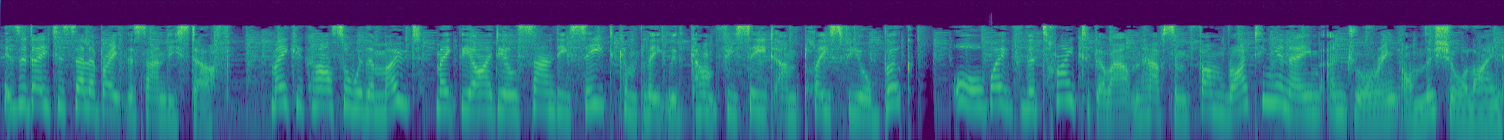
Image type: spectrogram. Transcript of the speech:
it's a day to celebrate the sandy stuff. Make a castle with a moat, make the ideal sandy seat complete with comfy seat and place for your book, or wait for the tide to go out and have some fun writing your name and drawing on the shoreline.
